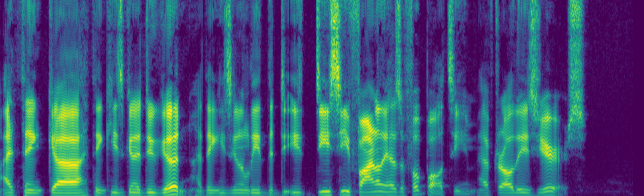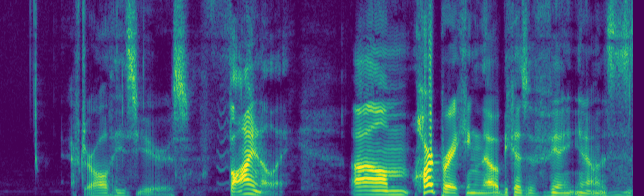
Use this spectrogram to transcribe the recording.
I think uh, I think he's going to do good. I think he's going to lead the D- DC. Finally, has a football team after all these years. After all these years, finally. Um, heartbreaking though because of you know this is,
